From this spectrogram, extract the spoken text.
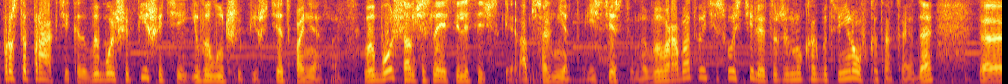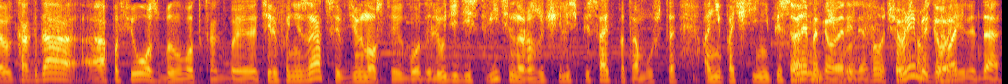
просто практика, вы больше пишете, и вы лучше пишете, это понятно. Вы больше... В том числе и стилистические. Абсолютно, нет, естественно. Вы вырабатываете свой стиль, это же, ну, как бы тренировка такая, да? Э, когда апофеоз был вот как бы телефонизации в 90-е годы, люди действительно разучились писать, потому что они почти не писали. Все время ничего. говорили. Ну, Все время говорили, да.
